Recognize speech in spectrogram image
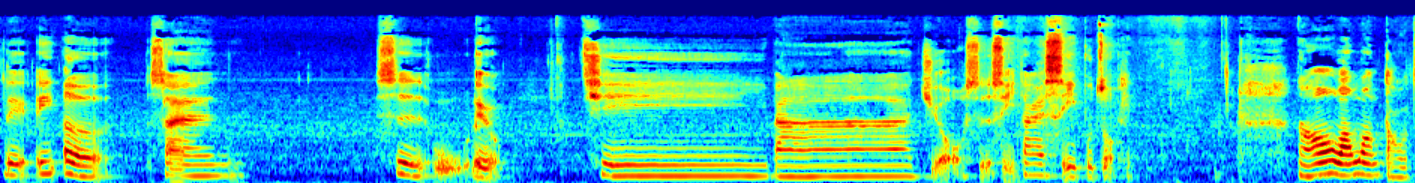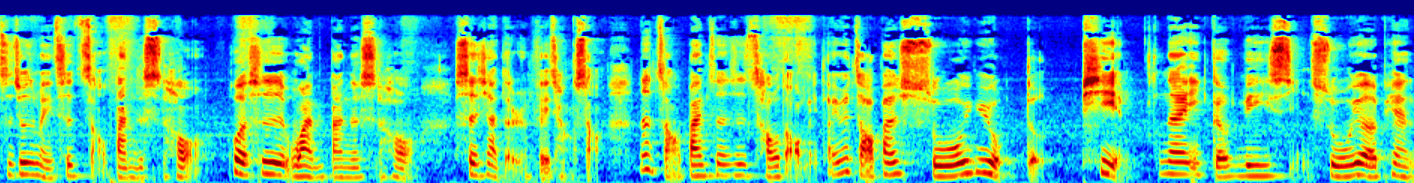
六一二三四五六七八九十十一，大概十一部作品。然后往往导致就是每次早班的时候，或者是晚班的时候，剩下的人非常少。那早班真的是超倒霉的，因为早班所有的片，那一个 V 型，所有的片。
